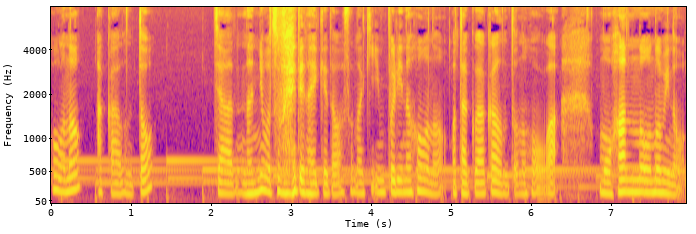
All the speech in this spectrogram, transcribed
方のアカウントじゃあ何にもつぶやいてないけどそのキンプリの方のオタクアカウントの方はもう反応のみの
